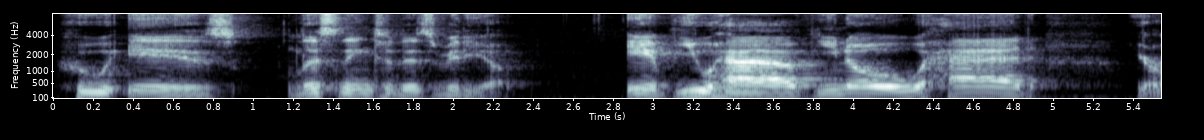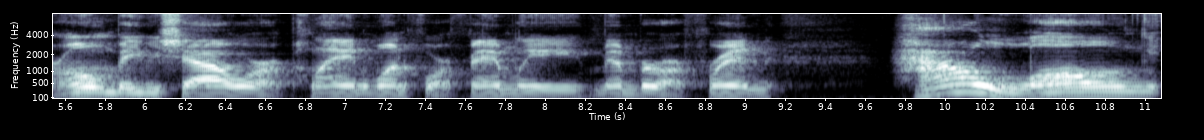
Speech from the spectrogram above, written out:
who is listening to this video, if you have, you know, had your own baby shower or planned one for a family member or friend, how long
